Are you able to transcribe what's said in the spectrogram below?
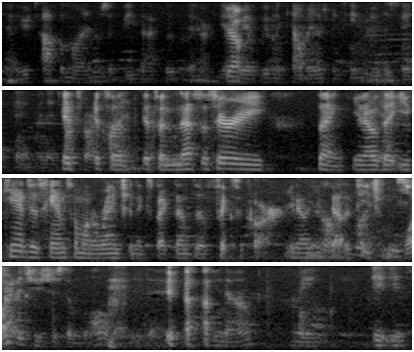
Yeah, you're top of mind. There's a feedback loop there. Yep. Yeah, we, have, we have an account management team who do the same thing, and it's it's to it's a clients it's a every week. necessary thing, you know, Yeah. that you can't just hand someone a wrench and expect them to fix a car. You know, you've got to well, teach them. the Strategies just evolve every day. Yeah. You know, I mean, it, it's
